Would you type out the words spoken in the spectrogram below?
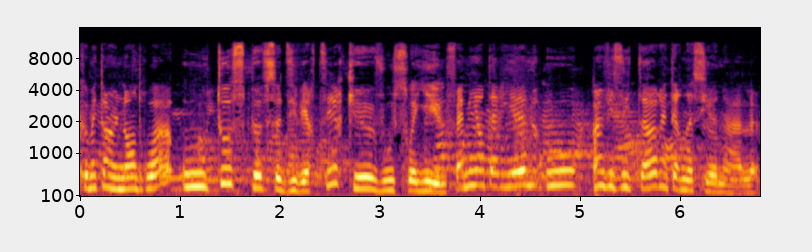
comme étant un endroit où tous peuvent se divertir, que vous soyez une famille ontarienne ou un visiteur international.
